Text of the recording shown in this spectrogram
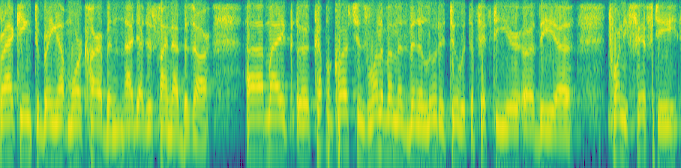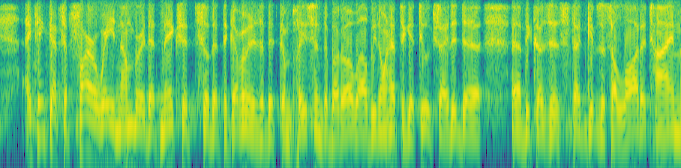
fracking to bring up more carbon. I, I just find that bizarre. Uh, my a couple questions. One of them has been alluded to with the 50 year or the uh, 2050. I think that's a far away number that makes it so that the government is a bit complacent about oh well we don't have to get too excited uh, uh, because that gives us a lot of time.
